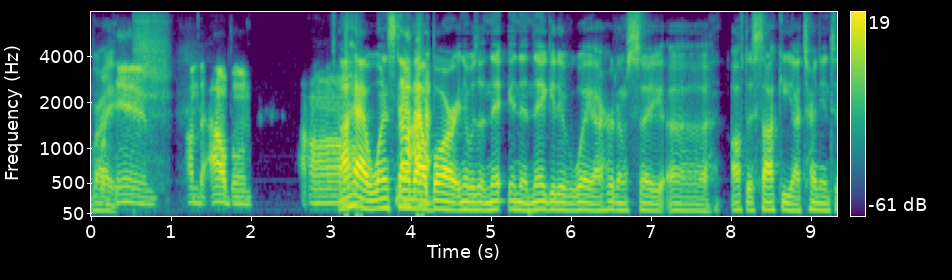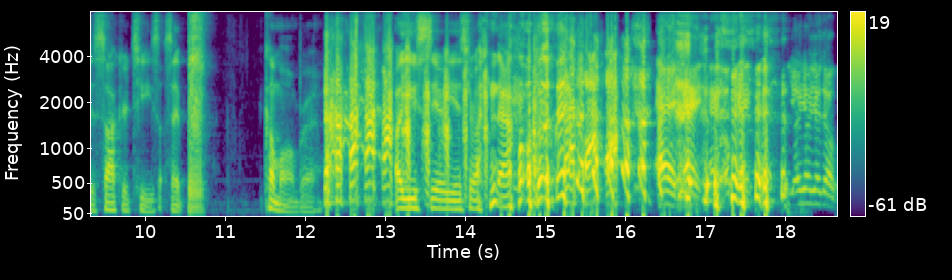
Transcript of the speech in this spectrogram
right. from him on the album. Um, I had one standout bar, and it was a ne- in a negative way. I heard him say, uh, "Off the sake, I turned into Socrates." I said, "Come on, bro. Are you serious right now?" hey, hey, hey, okay. Yo, yo, yo, yo.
